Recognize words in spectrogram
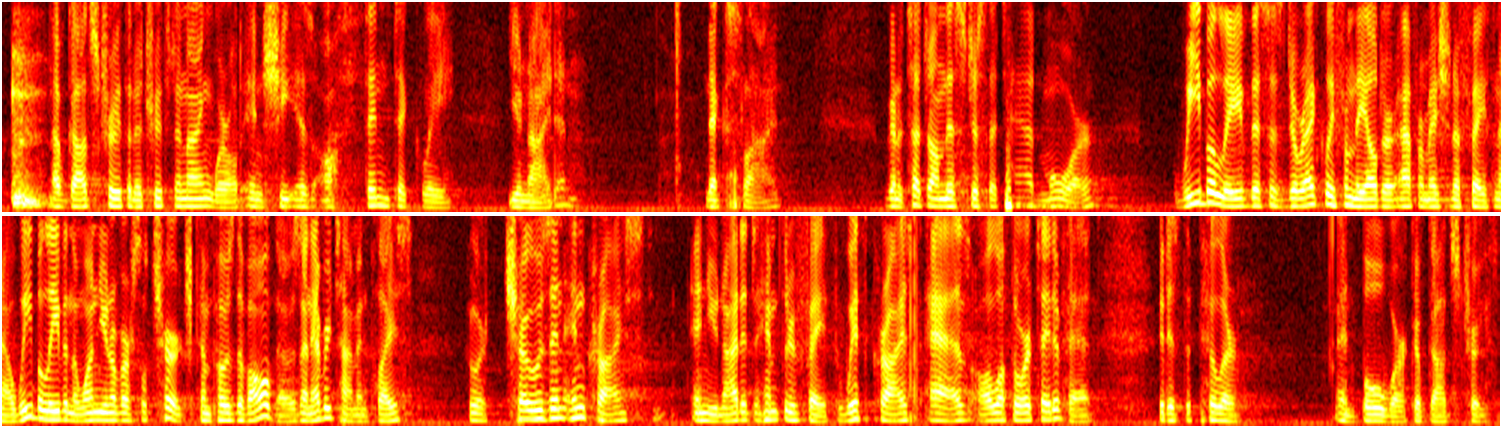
of God's truth in a truth denying world, and she is authentically united. Next slide. I'm going to touch on this just a tad more. We believe this is directly from the elder affirmation of faith. Now, we believe in the one universal church composed of all those and every time and place who are chosen in Christ and united to Him through faith with Christ as all authoritative head. It is the pillar and bulwark of God's truth.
